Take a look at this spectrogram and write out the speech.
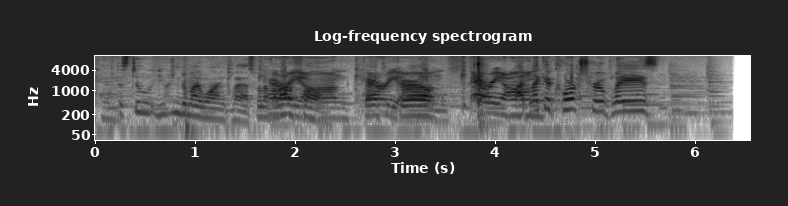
Okay. Let's do. You can do my wine class. We'll have a lot of Carry fun. on, Thank carry you, girl. on, carry on. I'd like a corkscrew, please.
